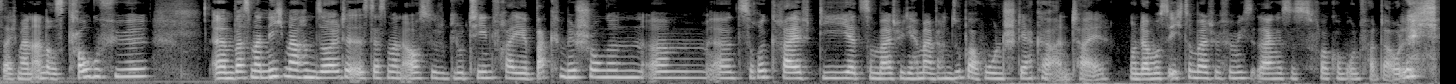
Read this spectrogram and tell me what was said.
sag ich mal, ein anderes Kaugefühl. Ähm, was man nicht machen sollte, ist, dass man auf so glutenfreie Backmischungen ähm, äh, zurückgreift, die jetzt zum Beispiel, die haben einfach einen super hohen Stärkeanteil. Und da muss ich zum Beispiel für mich sagen, es ist vollkommen unverdaulich.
